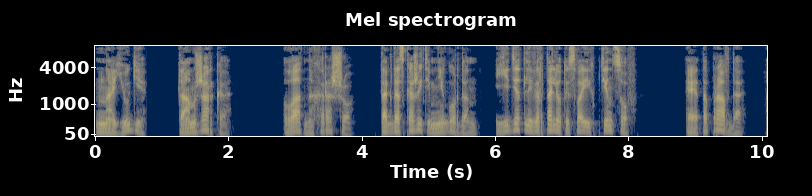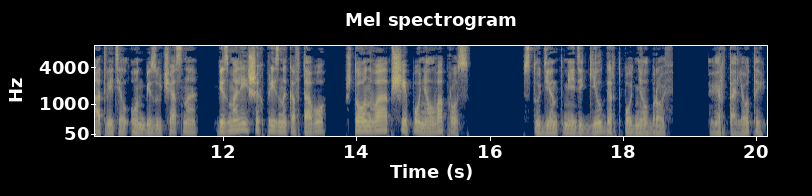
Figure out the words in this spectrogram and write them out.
«На юге? Там жарко». «Ладно, хорошо. Тогда скажите мне, Гордон, едят ли вертолеты своих птенцов?» «Это правда», — ответил он безучастно, без малейших признаков того, что он вообще понял вопрос. Студент-медик Гилберт поднял бровь. Вертолеты?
